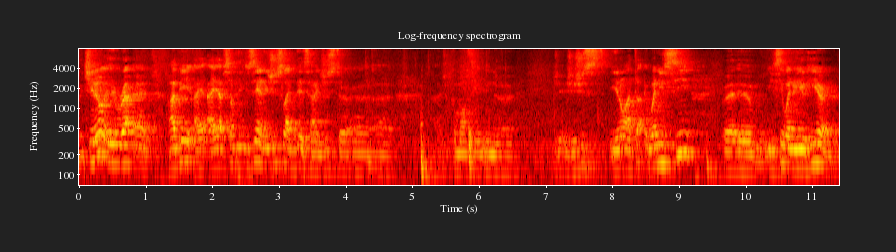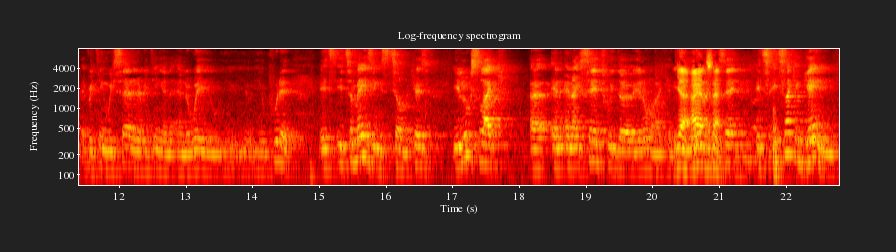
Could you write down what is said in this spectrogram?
But you know, you ra- uh, Rabbi, I, I have something to say, and it's just like this. I just, uh, uh, uh, je commence une, uh, j'ai- j'ai juste, you know, when you see, uh, uh, you see when you hear everything we said and everything, and, and the way you, you, you put it, it's it's amazing still because it looks like, uh, and, and I say it with the, you know, like Yeah, I understand. say, it's it's like a game.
